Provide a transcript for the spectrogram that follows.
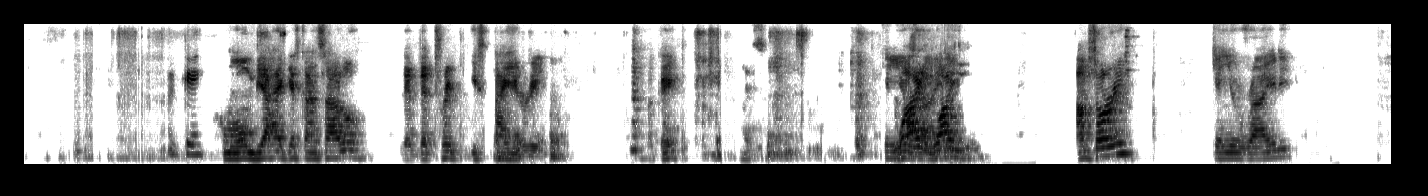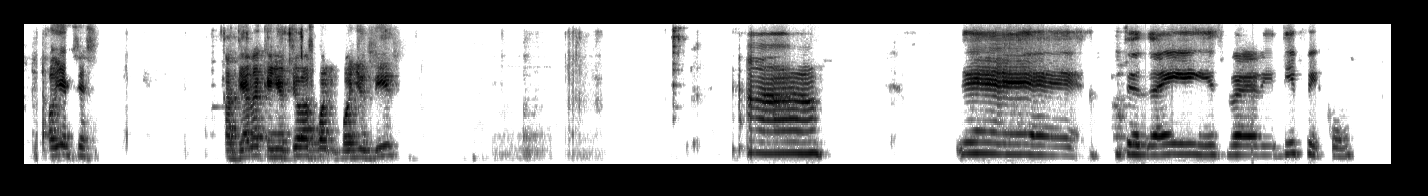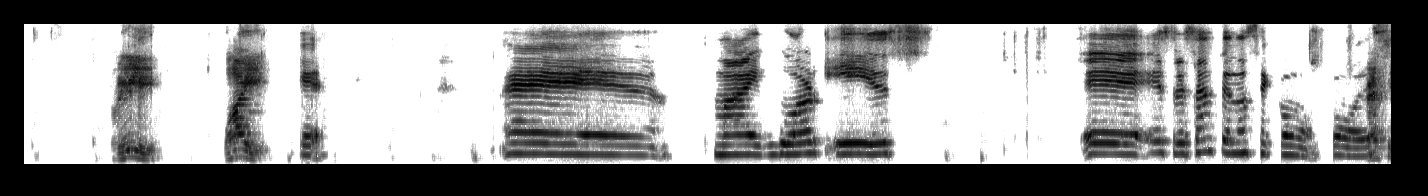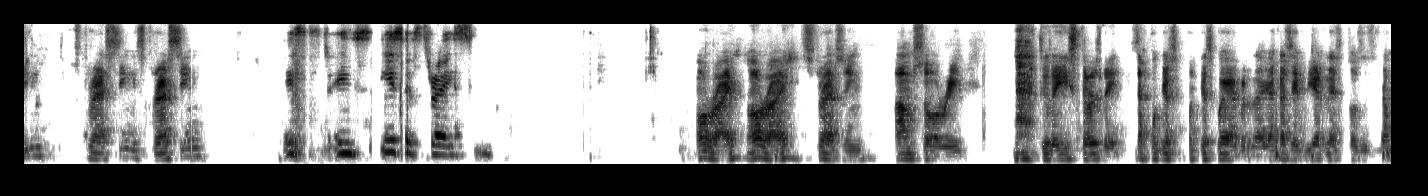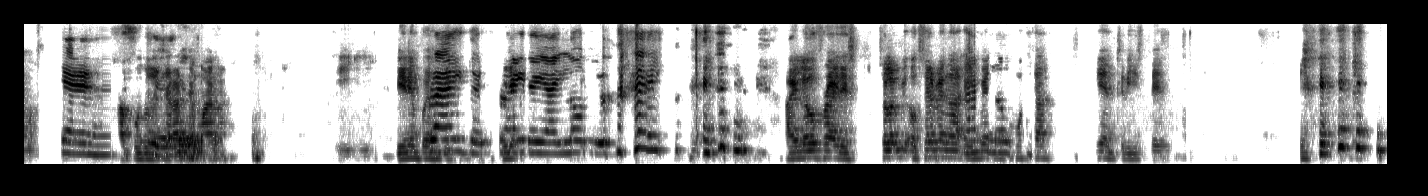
Okay. Como un viaje que es cansado, the, the trip is tiring. Okay. Yes. Can you Why? Why? it? I'm sorry. Can you write it? Oh yes, yes. Tatiana, can you tell us what, what you did? Uh, the, the day is very difficult. Really? Why? Uh, my work is eh, estresante, no sé cómo, cómo. Stressing, stressing, stressing. It's, it's, it's stressing. All right, all right. Stressing. I'm sorry. Today is Thursday. ¿Sabes por qué, por qué es jueves, verdad? Ya casi es viernes, entonces estamos Yes. a punto de cerrar la semana. Y, vienen pues. Friday, Friday, I love you. I love Fridays. Solo observen a love cómo está. Bien triste.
